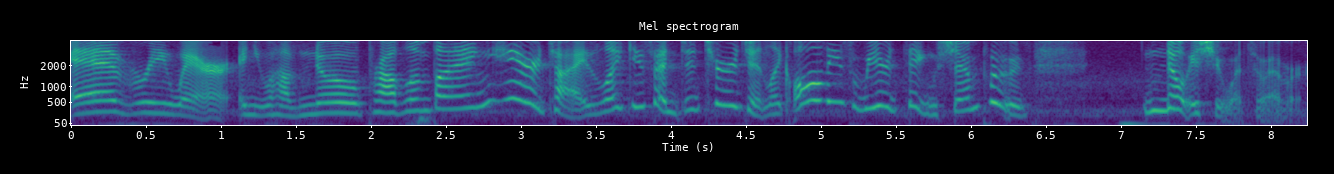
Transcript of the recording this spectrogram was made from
everywhere, and you will have no problem buying hair ties, like you said, detergent, like all these weird things, shampoos. No issue whatsoever.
